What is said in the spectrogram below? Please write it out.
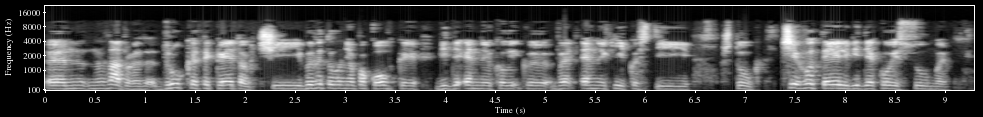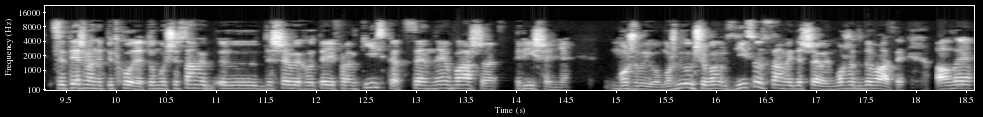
не знаю, наприклад, друк етикеток чи виготовлення упаковки від енної, кількості штук, чи готель від якоїсь суми, це теж вам не підходить, тому що саме е, дешевий готель Франківська це не ваше рішення. Можливо, можливо, якщо вам дійсно саме дешевий, можна додавати, але.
